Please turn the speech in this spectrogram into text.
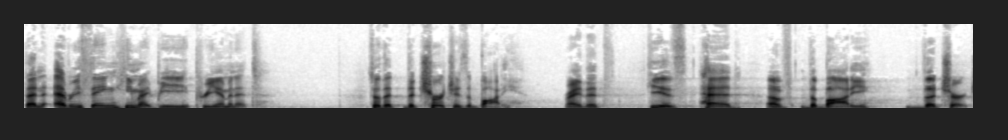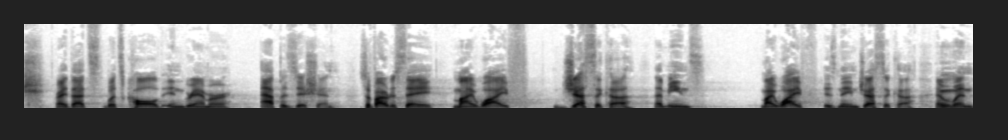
that in everything he might be preeminent." So that the church is a body, right? That he is head of the body, the church, right? That's what's called in grammar apposition. So if I were to say, my wife, Jessica, that means my wife is named Jessica. And when,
